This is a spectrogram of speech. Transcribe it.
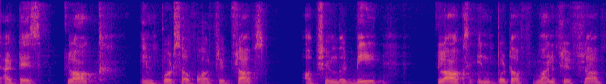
that is clock inputs of all flip flops option number B clocks input of one flip flop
